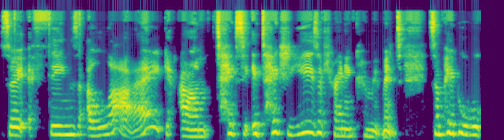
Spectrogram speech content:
So things like um, takes it takes years of training commitment. Some people will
